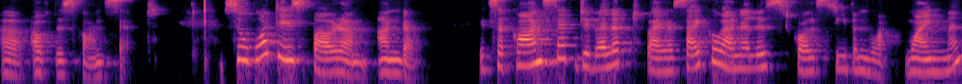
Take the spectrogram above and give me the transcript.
uh, of this concept. So, what is power under? It's a concept developed by a psychoanalyst called Steven Wineman,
